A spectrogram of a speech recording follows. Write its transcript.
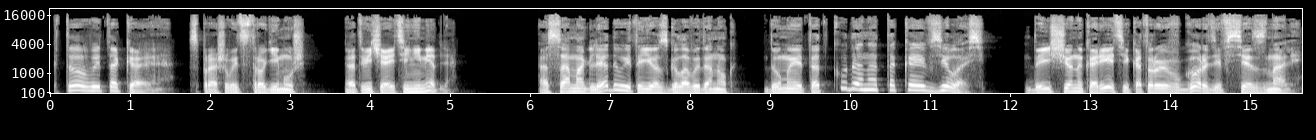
«Кто вы такая?» — спрашивает строгий муж. «Отвечайте немедля». А сам оглядывает ее с головы до ног, думает, откуда она такая взялась. Да еще на карете, которую в городе все знали.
